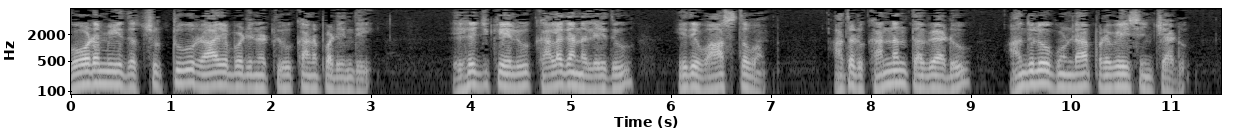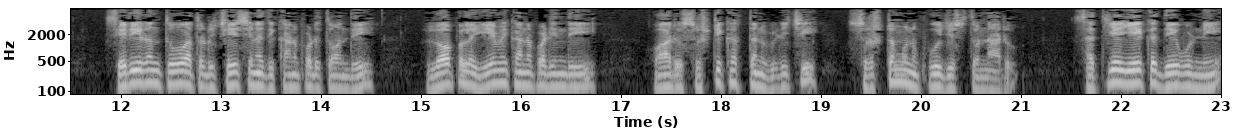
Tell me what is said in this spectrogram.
గోడమీద చుట్టూ రాయబడినట్లు కనపడింది. ఎహెజ్కేలు కలగనలేదు ఇది వాస్తవం. అతడు కన్నం తవ్వాడు అందులో గుండా ప్రవేశించాడు. శరీరంతో అతడు చేసినది కనపడుతోంది. లోపల ఏమి కనపడింది? వారు సృష్టికర్తను విడిచి సృష్టమును పూజిస్తున్నారు. సత్యయేక దేవుణ్ణి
